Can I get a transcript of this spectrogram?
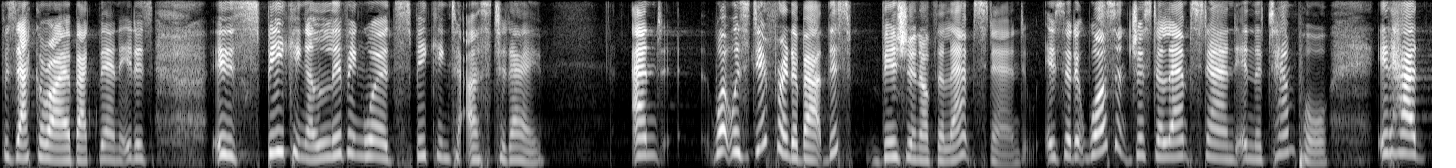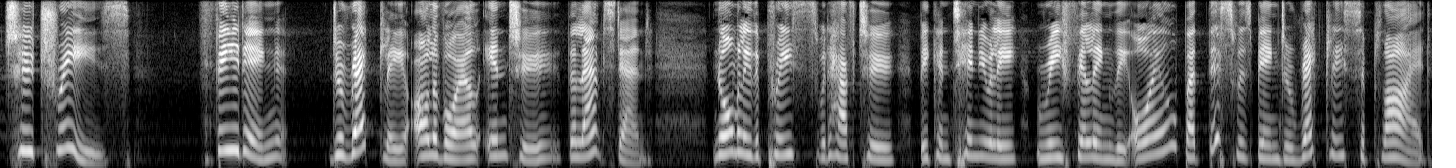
for Zechariah back then, it is, it is speaking, a living word speaking to us today. And what was different about this vision of the lampstand is that it wasn't just a lampstand in the temple, it had two trees feeding directly olive oil into the lampstand. Normally, the priests would have to be continually refilling the oil, but this was being directly supplied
